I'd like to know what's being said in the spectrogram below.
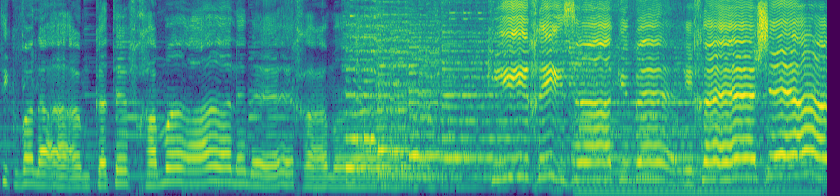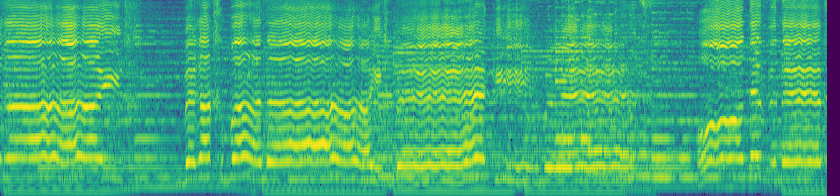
תקווה לעם כתף חמה לנחמה. כי חיזק בריחי שערייך ברחבנייך בקרבך. עוד אבנך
